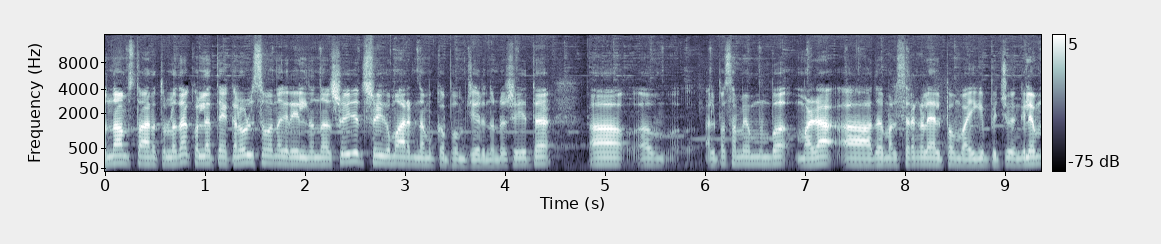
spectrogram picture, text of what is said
ഒന്നാം സ്ഥാനത്തുള്ളത്. കൊല്ലത്തെ കലോത്സവ നഗരിയിൽ നിന്ന് ശ്രീജിത്ത് ശ്രീകുമാരൻ നമുക്കൊപ്പം ചേരുന്നുണ്ട്. ശ്രീജിത്ത് അല്പസമയം മുമ്പ് മഴ അത് മത്സരങ്ങളെ അല്പം വൈകിപ്പിച്ചു എങ്കിലും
